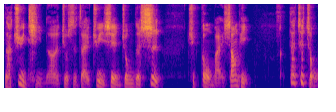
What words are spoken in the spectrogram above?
那具体呢，就是在郡县中的市去购买商品，但这种。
